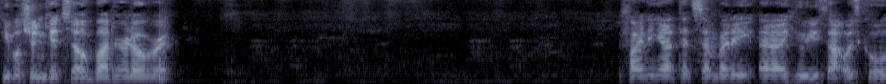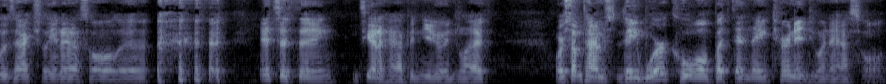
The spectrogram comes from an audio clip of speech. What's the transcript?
people shouldn't get so butthurt over it. Finding out that somebody uh, who you thought was cool is actually an asshole. Uh, it's a thing. It's gonna happen to you in life. Or sometimes they were cool, but then they turn into an asshole.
